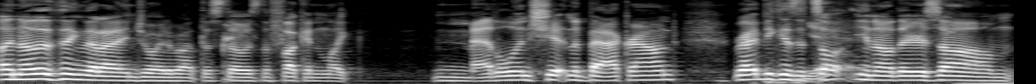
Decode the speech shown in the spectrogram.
another thing that I enjoyed about this though is the fucking like metal and shit in the background, right? Because it's yeah. all you know. There's um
